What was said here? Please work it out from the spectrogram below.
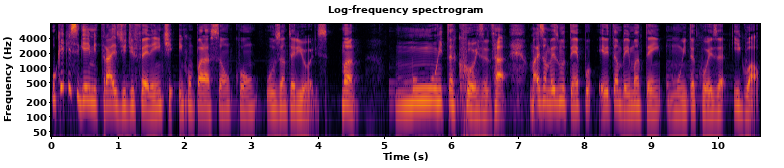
O que, que esse game traz de diferente em comparação com os anteriores? Mano, muita coisa, tá? Mas ao mesmo tempo, ele também mantém muita coisa igual.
